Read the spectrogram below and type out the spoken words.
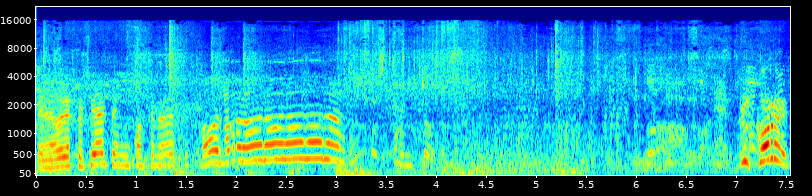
Tenedor especial, tengo un contenedor especial. Ahora, ahora, ahora, ahora, ahora. ¿Dónde están todos? ¡Sí, corre!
